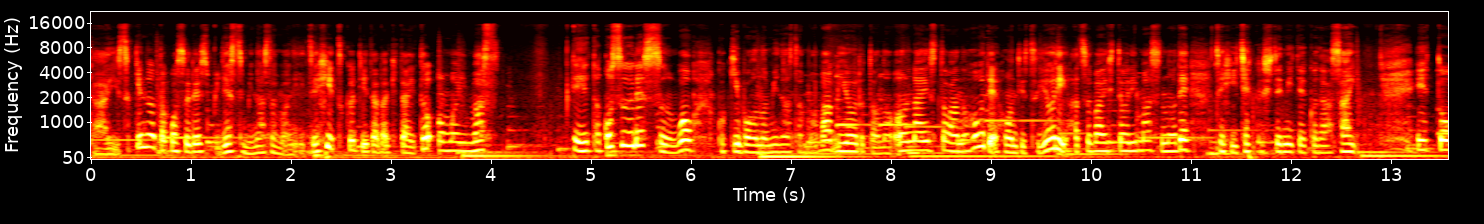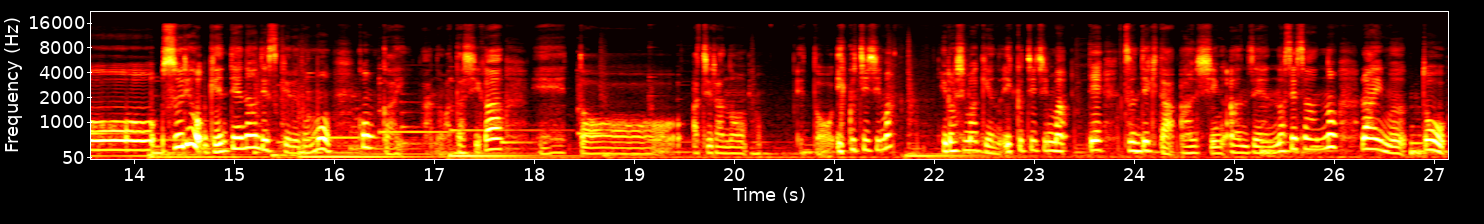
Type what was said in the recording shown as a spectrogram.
大好きなタコスレシピです皆様にぜひ作っていただきたいと思いますえー、タコスレッスンをご希望の皆様はビオルトのオンラインストアの方で本日より発売しておりますのでぜひチェックしてみてください。えっ、ー、と数量限定なんですけれども今回あの私がえっ、ー、とあちらのえっと、生口島広島県の生口島で積んできた安心安全なせさんのライムと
